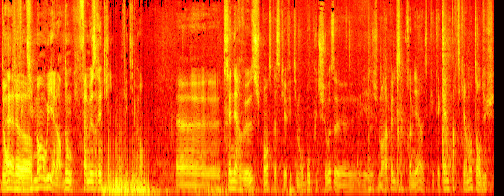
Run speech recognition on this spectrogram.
Donc Alors. effectivement, oui, alors donc, fameuse Reiki, effectivement. Euh, très nerveuse, je pense, parce qu'effectivement, beaucoup de choses. euh, et je me rappelle de cette première, qui était quand même particulièrement tendue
